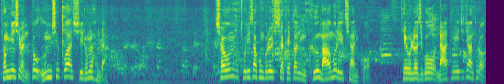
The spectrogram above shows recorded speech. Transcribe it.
경민 씨는 또 음식과 씨름을 한다. 처음 조리사 공부를 시작했던 그 마음을 잃지 않고 게을러지고 나태해지지 않도록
